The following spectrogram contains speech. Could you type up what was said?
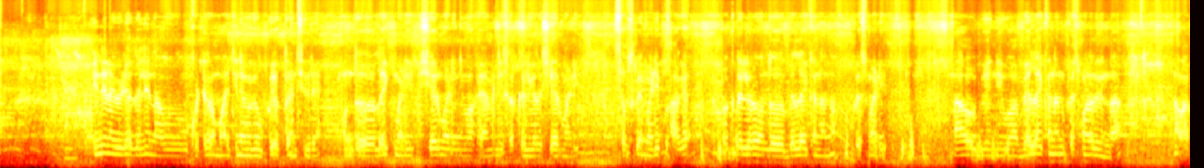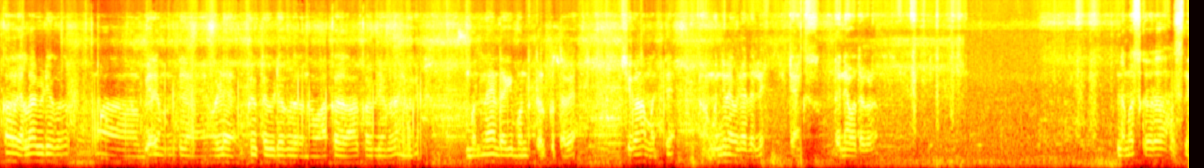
ಇಂದಿನ ವಿಡಿಯೋದಲ್ಲಿ ನಾವು ಕೊಟ್ಟಿರೋ ಮಾಹಿತಿ ನಿಮಗೆ ಉಪಯುಕ್ತ ಅನಿಸಿದರೆ ಒಂದು ಲೈಕ್ ಮಾಡಿ, ಶೇರ್ ಮಾಡಿ, ನಿಮ್ಮ ಫ್ಯಾಮಿಲಿ ಸರ್ಕಲ್ಗೆಲ್ಲ ಶೇರ್ ಮಾಡಿ, ಸಬ್ಸ್ಕ್ರೈಬ್ ಮಾಡಿ. ಹಾಗೆ ಪಕ್ಕದಲ್ಲಿರೋ ಒಂದು ಬೆಲ್ ಐಕನನ್ನು ಪ್ರೆಸ್ ಮಾಡಿ. ನಾವು ನೀವು ಆ ಬೆಲ್ ಐಕನನ್ನು ಪ್ರೆಸ್ ಮಾಡೋದ್ರಿಂದ ನಾವು ಹಾಕೋ ಎಲ್ಲ ವಿಡಿಯೋಗಳು ನಮ್ಮ ಬೇರೆ ಮುಂದೆ ಒಳ್ಳೆ ಉಪಯುಕ್ತ ವಿಡಿಯೋಗಳು, ನಾವು ಹಾಕೋ ಹಾಕೋ ವಿಡಿಯೋಗಳು ನಿಮಗೆ ಮೊದಲನೇದಾಗಿ ಬಂದು ತಲುಪುತ್ತವೆ. ಸಿಗೋಣ ಮತ್ತೆ ಮುಂದಿನ ವಿಡಿಯೋದಲ್ಲಿ. ಥ್ಯಾಂಕ್ಸ್ ಧನ್ಯವಾದಗಳು. ನಮಸ್ಕಾರ ಸ್ನೇಹ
